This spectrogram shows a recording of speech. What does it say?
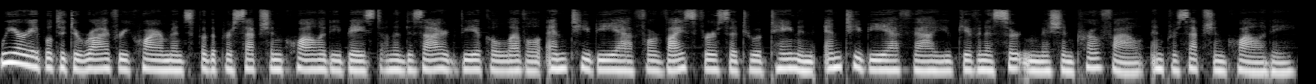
we are able to derive requirements for the perception quality based on the desired vehicle level MTBF or vice versa to obtain an MTBF value given a certain mission profile and perception quality.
